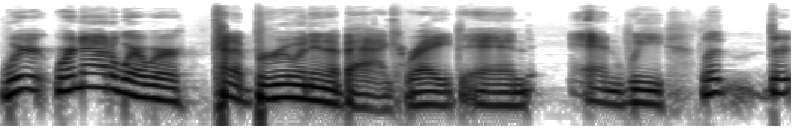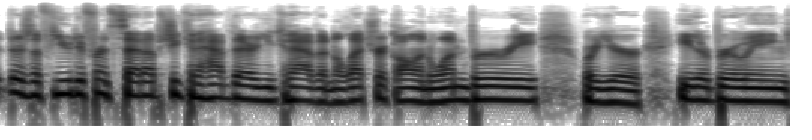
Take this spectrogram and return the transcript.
we're we're now to where we're kind of brewing in a bag, right? And and we there, there's a few different setups you could have there. You could have an electric all-in-one brewery where you're either brewing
